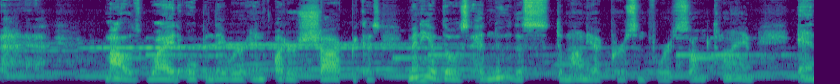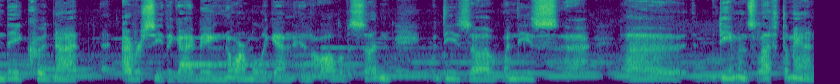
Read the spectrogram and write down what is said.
mouths wide open. They were in utter shock because many of those had knew this demoniac person for some time and they could not ever see the guy being normal again. And all of a sudden, these uh, when these uh, uh, demons left the man,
